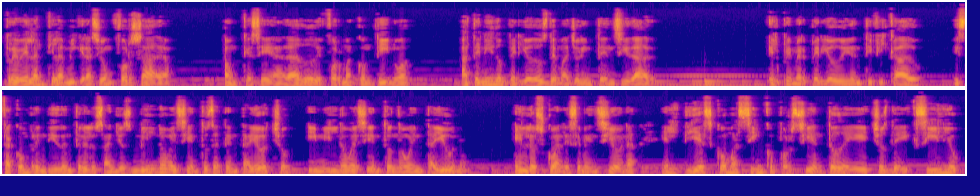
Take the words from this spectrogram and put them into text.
revelan que la migración forzada, aunque se ha dado de forma continua, ha tenido periodos de mayor intensidad. El primer periodo identificado está comprendido entre los años 1978 y 1991, en los cuales se menciona el 10,5% de hechos de exilio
